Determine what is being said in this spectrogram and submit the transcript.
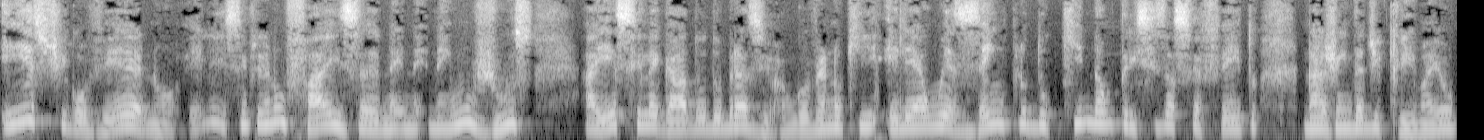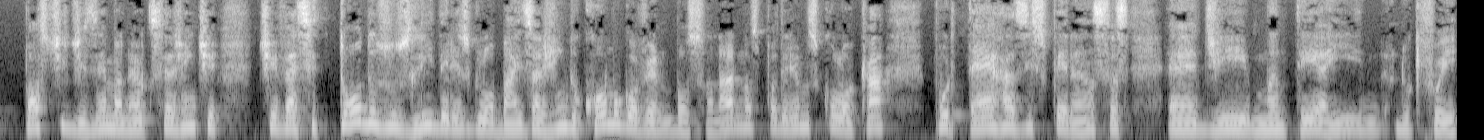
Este governo, ele simplesmente não faz é, nenhum jus a esse legado do Brasil. É um governo que ele é um exemplo do que não precisa ser feito na agenda de clima. Eu posso te dizer, Manuel, que se a gente tivesse todos os líderes globais agindo como o governo Bolsonaro, nós poderíamos colocar por terra as esperanças é, de manter aí, no que foi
